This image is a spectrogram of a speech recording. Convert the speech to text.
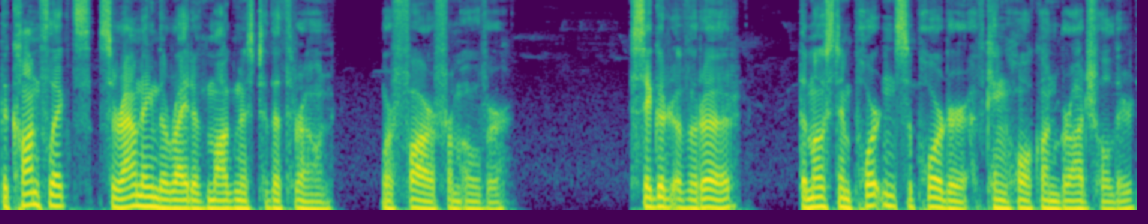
the conflicts surrounding the right of Magnus to the throne were far from over. Sigurd of Rør, the most important supporter of King Håkon Broadshouldered,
